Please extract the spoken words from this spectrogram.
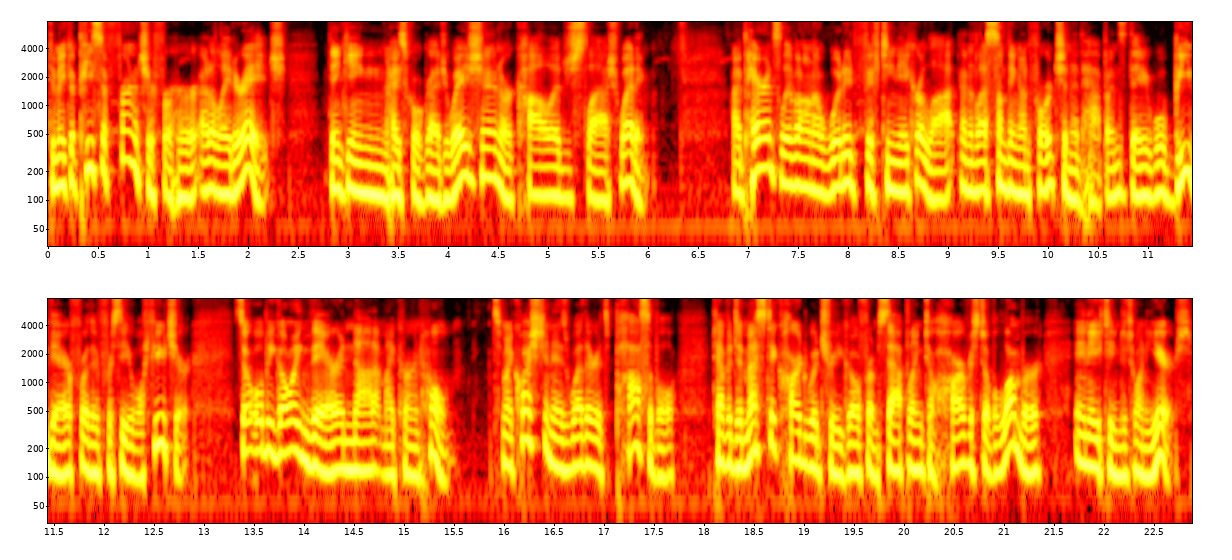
to make a piece of furniture for her at a later age, thinking high school graduation or college slash wedding. My parents live on a wooded 15 acre lot, and unless something unfortunate happens, they will be there for the foreseeable future. So it will be going there and not at my current home. So my question is whether it's possible to have a domestic hardwood tree go from sapling to harvestable lumber in 18 to 20 years.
